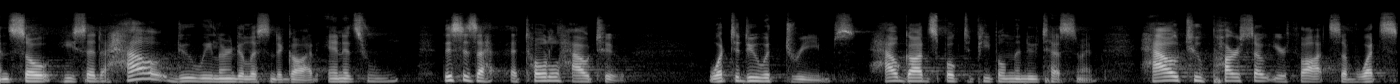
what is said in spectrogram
And so he said, How do we learn to listen to God? And it's this is a, a total how to. What to do with dreams, how God spoke to people in the New Testament, how to parse out your thoughts of what's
